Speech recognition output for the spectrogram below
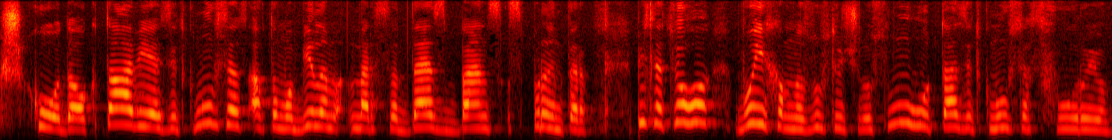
Шкода Октавія зіткнувся з автомобілем Мерседес-Бенц Спринтер. Після цього виїхав на зустрічну смугу та зіткнувся з фурою.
